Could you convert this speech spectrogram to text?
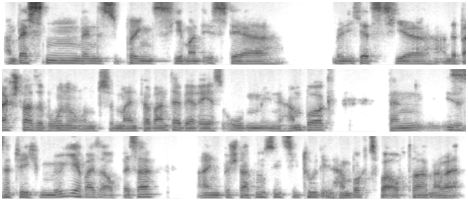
Am besten, wenn es übrigens jemand ist, der, wenn ich jetzt hier an der Bergstraße wohne und mein Verwandter wäre jetzt oben in Hamburg, dann ist es natürlich möglicherweise auch besser, ein Bestattungsinstitut in Hamburg zu beauftragen, aber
